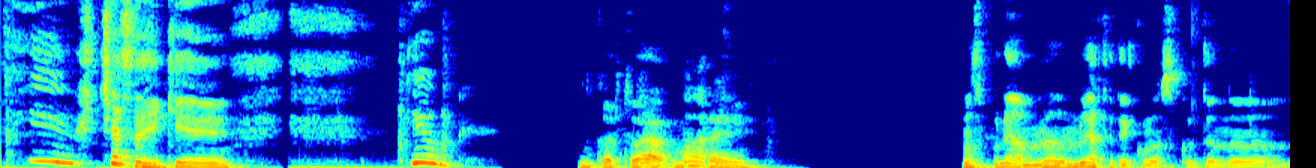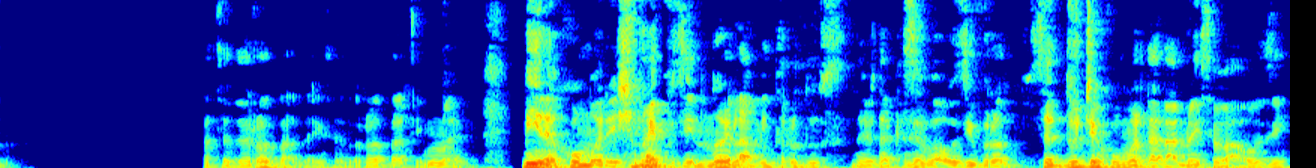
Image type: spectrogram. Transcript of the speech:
E, ce să zic, e... E un- un cărturar mare. Cum spuneam, nu, nu e atât de cunoscut în... uh, față de Rothbard, de exemplu. Rothbard e mult mai... Bine, humor e și mai puțin. Noi l-am introdus. Deci dacă se va auzi vreo... Se duce humor, dar la noi se va auzi.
